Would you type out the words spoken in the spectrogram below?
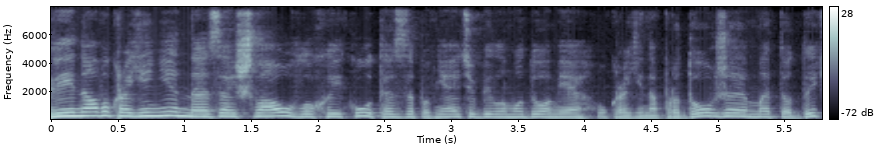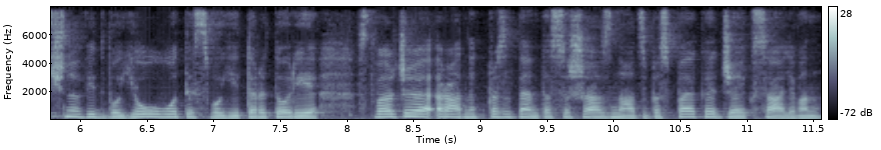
Війна в Україні не зайшла у глухий кут, запевняють у Білому домі. Україна продовжує методично відвоювати свої території, стверджує радник президента США з нацбезпеки Джейк Саліван.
